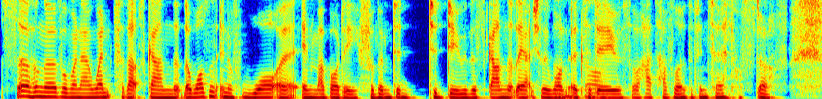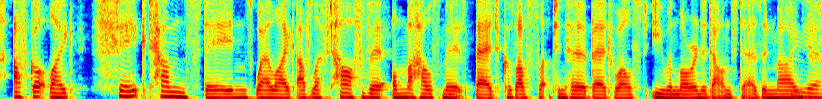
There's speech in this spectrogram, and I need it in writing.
so hungover when I went for that scan that there wasn't enough water in my body for them to, to do the scan that they actually oh, wanted oh, to do. So I had to have loads of internal stuff. I've got like fake tan stains where like I've left half of it on my housemate's bed because I've slept in her bed whilst you and Lauren are downstairs in mine. Yeah.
